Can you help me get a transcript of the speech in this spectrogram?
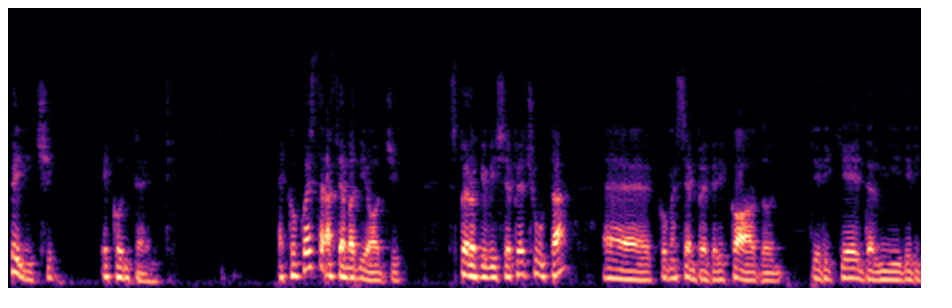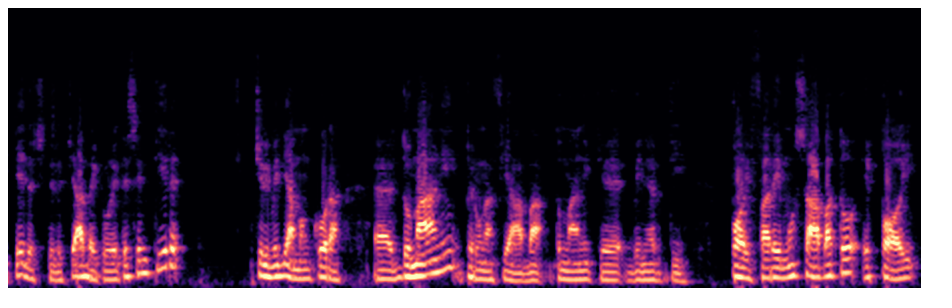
felici e contenti. Ecco, questa è la fiaba di oggi. Spero che vi sia piaciuta. Eh, come sempre vi ricordo di richiedermi, di richiederci delle fiabe che volete sentire. Ci rivediamo ancora eh, domani per una fiaba, domani che è venerdì. Poi faremo sabato e poi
